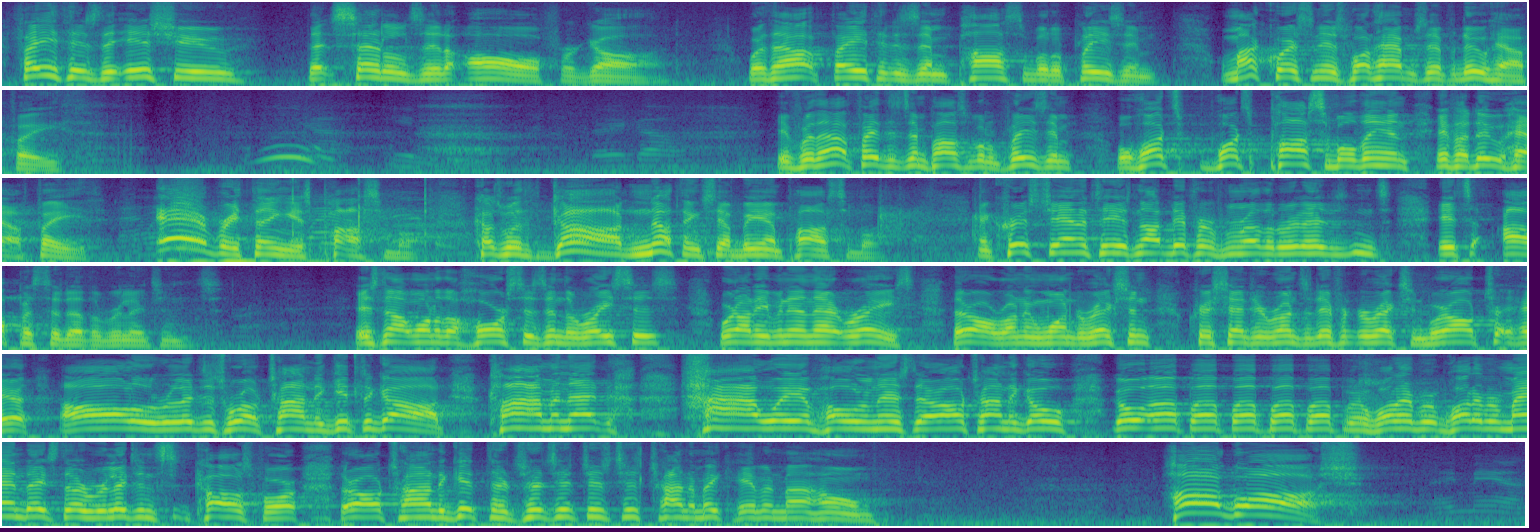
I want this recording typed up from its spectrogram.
faith is the issue that settles it all for God. Without faith, it is impossible to please Him. Well, my question is what happens if I do have faith? If without faith it's impossible to please Him, well, what's, what's possible then if I do have faith? Everything is possible. Because with God, nothing shall be impossible. And Christianity is not different from other religions, it's opposite of the religions. It's not one of the horses in the races. We're not even in that race. They're all running one direction. Christianity runs a different direction. We're all, tra- all of the religious world trying to get to God, climbing that highway of holiness. They're all trying to go, go up, up, up, up, up, and whatever, whatever mandates their religion calls for, they're all trying to get there, just, just, just trying to make heaven my home. Hogwash. Amen.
